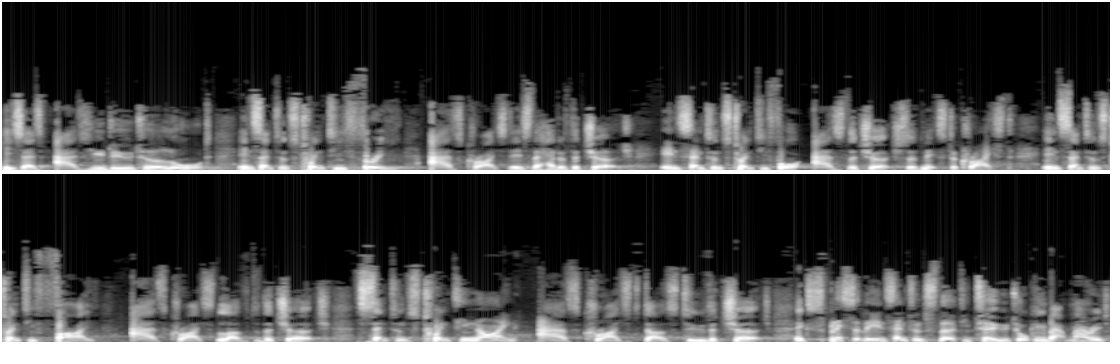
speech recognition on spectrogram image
he says, as you do to the Lord. In sentence 23, as Christ is the head of the church. In sentence 24, as the church submits to Christ. In sentence 25, as Christ loved the church. Sentence 29, as Christ does to the church. Explicitly in sentence 32, talking about marriage,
